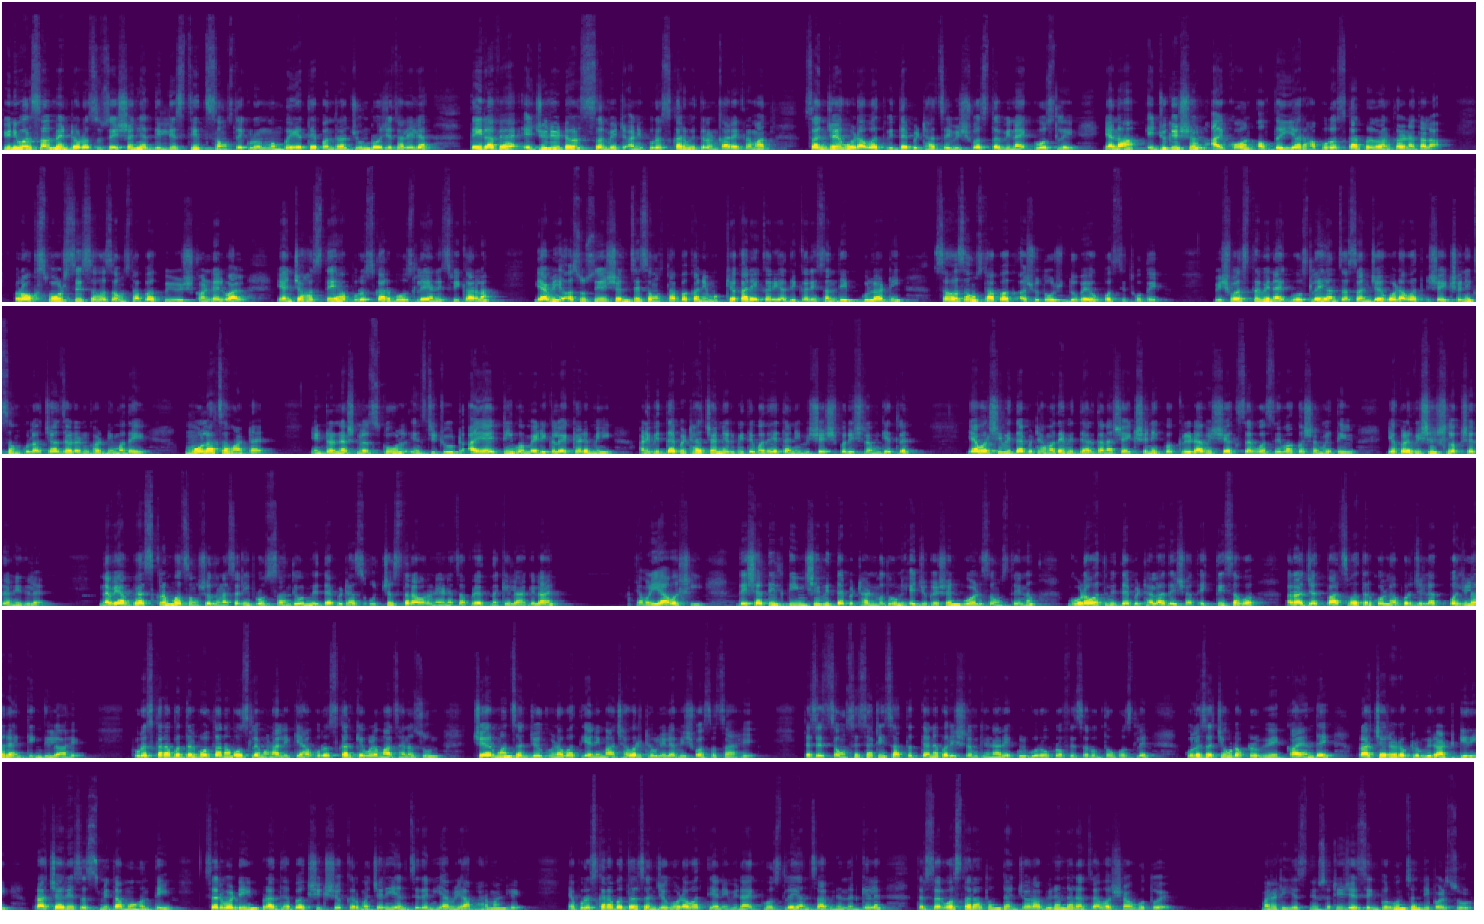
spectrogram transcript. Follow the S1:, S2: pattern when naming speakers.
S1: Universal mentor association या दिल्ली स्थित संस्थेकडून मुंबई येथे पंधरा जून रोजी झालेल्या तेराव्या एज्यू लीडर्स समिट आणि पुरस्कार वितरण कार्यक्रमात संजय घोडावत विद्यापीठाचे विश्वस्त विनायक भोसले यांना education icon of the year हा पुरस्कार प्रदान करण्यात आला. रॉक स्पोर्ट्सचे सहसंस्थापक पियुष खंडेलवाल यांच्या हस्ते हा पुरस्कार भोसले यांनी स्वीकारला. यावेळी असोसिएशनचे संस्थापक आणि मुख्य कार्यकारी अधिकारी संदीप गुलाटी सहसंस्थापक आशुतोष दुबे उपस्थित होते. विश्वस्त विनायक भोसले यांचा संजय घोडावत शैक्षणिक संकुलाच्या जडणघडणीमध्ये मोलाचा वाटा आहे. International school institute I I T व मेडिकल अकॅडमी आणि विद्यापीठाच्या निर्मितीमध्ये त्यांनी विशेष परिश्रम घेतले. यावर्षी विद्यापीठामध्ये विद्यार्थ्यांना शैक्षणिक व क्रीडाविषयक सर्व सेवा कशा मिळतील याकडे विशेष लक्ष त्यांनी दिलं आहे नवे अभ्यासक्रम व संशोधनासाठी प्रोत्साहन देऊन विद्यापीठास उच्च स्तरावर नेण्याचा प्रयत्न केला गेला आहे. त्यामुळे यावर्षी देशातील तीनशे विद्यापीठांमधून एज्युकेशन वर्ल्ड संस्थेनं घोडावत विद्यापीठाला देशात एकतीसावं राज्यात पाचवं तर कोल्हापूर जिल्ह्यात पहिलं रँकिंग दिलं आहे. पुरस्काराबद्दल बोलताना भोसले म्हणाले की हा पुरस्कार केवळ माझा नसून चेअरमन संजय घोडावत यांनी माझ्यावर ठेवलेल्या विश्वासाचा आहे. तसेच संस्थेसाठी सातत्यानं परिश्रम घेणारे कुलगुरू प्रोफेसर उद्धव भोसले कुलसचिव डॉक्टर विवेक कायंदे प्राचार्य डॉक्टर विराट गिरी प्राचार्य सस्मिता मोहंती सर्व डीन प्राध्यापक शिक्षक कर्मचारी यांचे त्यांनी यावेळी आभार मानले. या पुरस्काराबद्दल संजय घोडावत यांनी विनायक भोसले यांचं अभिनंदन केलं तर सर्व स्तरातून त्यांच्यावर अभिनंदनाचा वर्षाव होतोय. मराठी एस न्यूजसाठी जयसिंगपूरहून संदीप अडसूळ.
